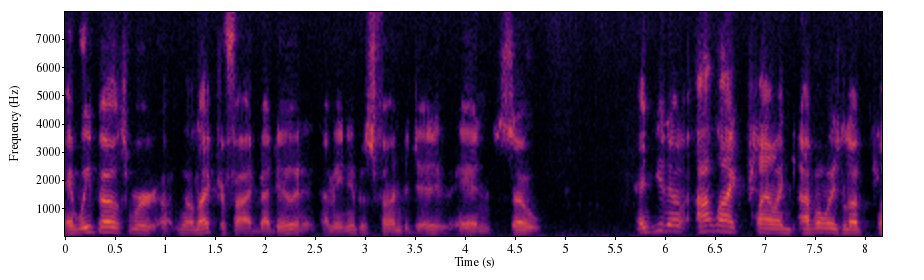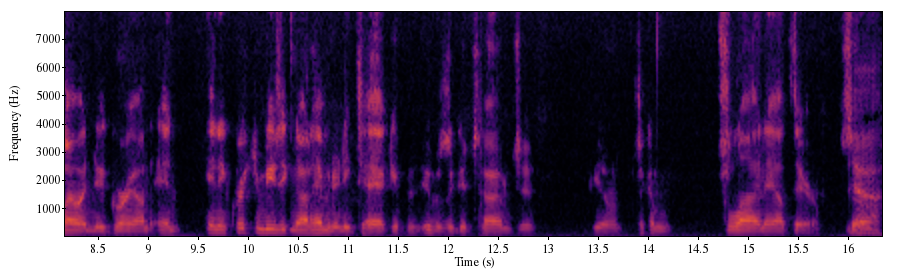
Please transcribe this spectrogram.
and we both were uh, electrified by doing it. I mean, it was fun to do, and so, and you know, I like plowing. I've always loved plowing new ground, and and in Christian music, not having any tech, it was it was a good time to, you know, to come flying out there. So,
